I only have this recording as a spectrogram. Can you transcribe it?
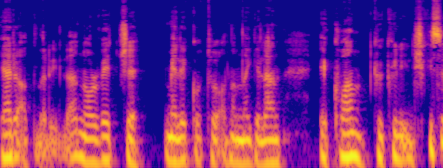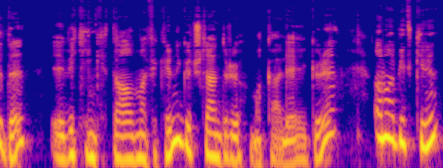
yer adlarıyla Norveççe melek otu anlamına gelen ekvan köküyle ilişkisi de e, Viking dağılma fikrini güçlendiriyor makaleye göre. Ama bitkinin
